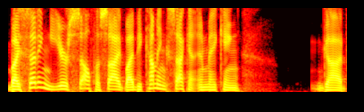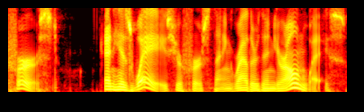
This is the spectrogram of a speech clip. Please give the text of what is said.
by setting yourself aside, by becoming second and making God first, and His ways your first thing rather than your own ways.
